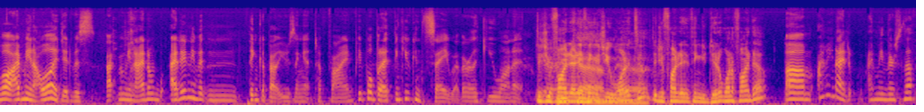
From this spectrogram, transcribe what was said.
Well, I mean, all I did was, I mean, I don't, I didn't even think about using it to find people, but I think you can say whether like you want it. Did you or- find You anything that can, you wanted yeah. to? Did you find anything you didn't want to find out? Um, I mean, I, I mean, there's not,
